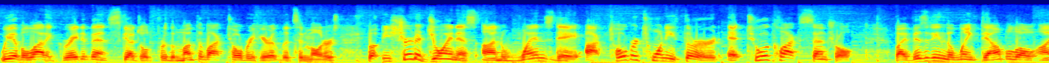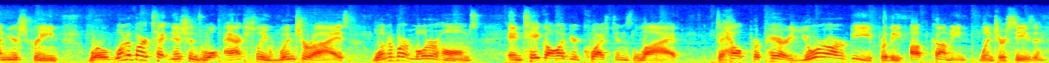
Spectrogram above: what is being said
We have a lot of great events scheduled for the month of October here at Lichtsinn Motors, but be sure to join us on Wednesday, October 23rd at 2 o'clock Central by visiting the link down below on your screen where one of our technicians will actually winterize one of our motorhomes and take all of your questions live to help prepare your RV for the upcoming winter season.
